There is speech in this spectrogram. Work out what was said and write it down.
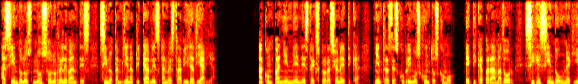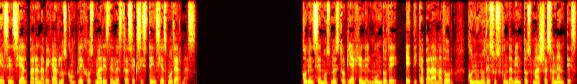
haciéndolos no solo relevantes, sino también aplicables a nuestra vida diaria. Acompáñenme en esta exploración ética, mientras descubrimos juntos cómo, ética para Amador, sigue siendo una guía esencial para navegar los complejos mares de nuestras existencias modernas. Comencemos nuestro viaje en el mundo de Ética para Amador con uno de sus fundamentos más resonantes,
